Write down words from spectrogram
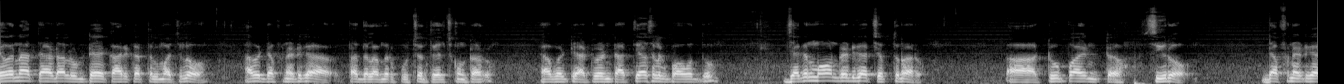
ఏమైనా తేడాలు ఉంటే కార్యకర్తల మధ్యలో అవి డెఫినెట్గా పెద్దలందరూ కూర్చొని తేల్చుకుంటారు. కాబట్టి అటువంటి అత్యాశలకు పోవద్దు. జగన్మోహన్ రెడ్డి గారు చెప్తున్నారు. టూ పాయింట్ జీరో డెఫినెట్గా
